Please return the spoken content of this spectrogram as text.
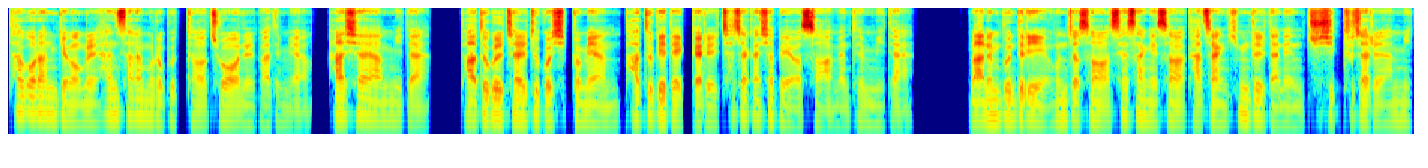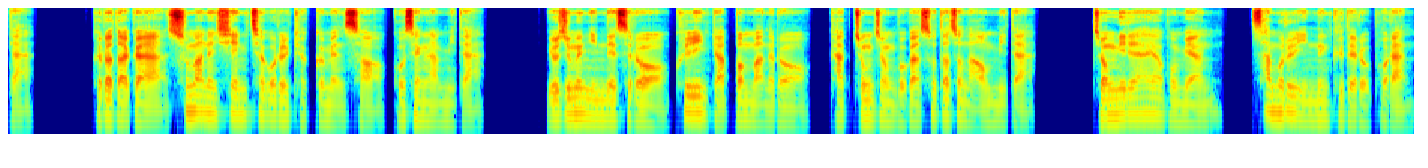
탁월한 경험을 한 사람으로부터 조언을 받으며 하셔야 합니다. 바둑을 잘 두고 싶으면 바둑의 대가를 찾아가셔 배워서 하면 됩니다. 많은 분들이 혼자서 세상에서 가장 힘들다는 주식 투자를 합니다. 그러다가 수많은 시행착오를 겪으면서 고생을 합니다. 요즘은 인넷으로 클릭 몇 번만으로 각종 정보가 쏟아져 나옵니다. 정리를 하여 보면 사물을 있는 그대로 보란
